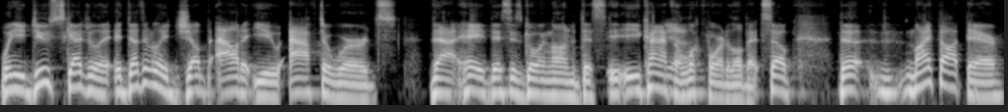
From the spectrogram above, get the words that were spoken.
when you do schedule it, it doesn't really jump out at you afterwards that hey, this is going on at this you kind of have Yeah. to look for it a little bit. So the my thought there,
